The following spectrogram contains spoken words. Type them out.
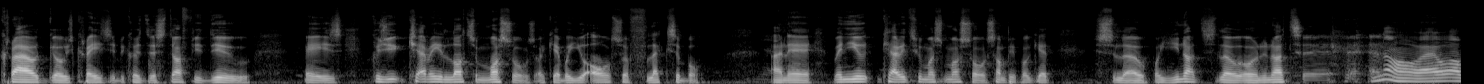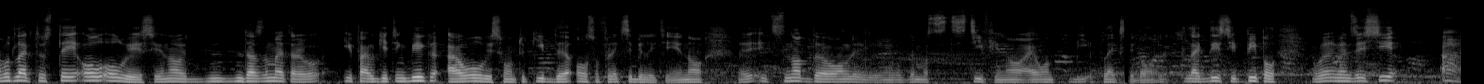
crowd goes crazy because the stuff you do is because you carry lots of muscles, okay, but you're also flexible. And uh, when you carry too much muscle, some people get slow, but you're not slow or you're not. No, I, I would like to stay all always. You know, it doesn't matter if I'm getting big. I always want to keep the also flexibility. You know, it's not the only the most stiff. You know, I want to be flexible. Like this, if people when, when they see. Ah,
